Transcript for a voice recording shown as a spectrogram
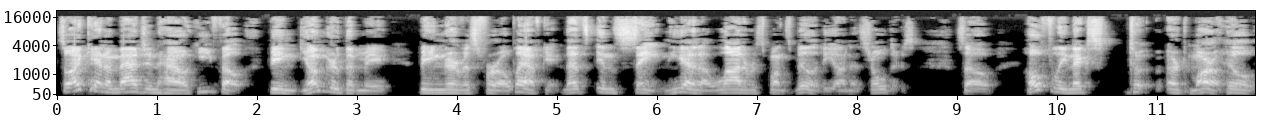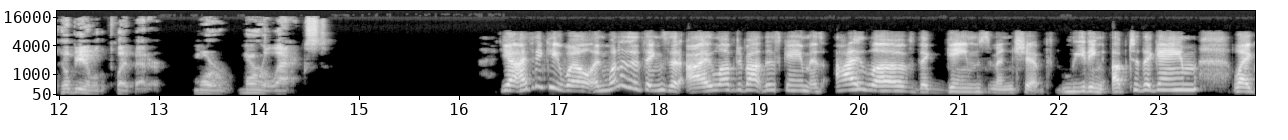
so I can't imagine how he felt being younger than me, being nervous for a playoff game. That's insane. He had a lot of responsibility on his shoulders. So hopefully next to, or tomorrow he'll he'll be able to play better, more more relaxed. Yeah, I think he will. And one of the things that I loved about this game is I love the gamesmanship leading up to the game. Like,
